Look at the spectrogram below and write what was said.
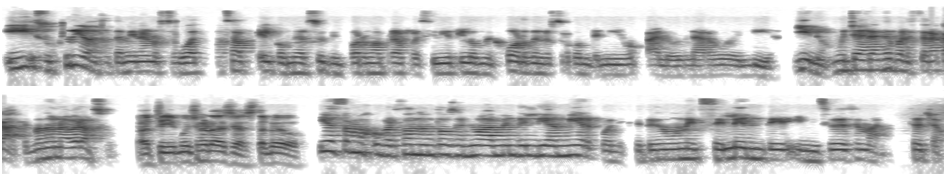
y suscríbanse también a nuestro WhatsApp, El Comercio te informa para recibir lo mejor de nuestro contenido a lo largo del día. Gino, muchas gracias por estar acá, te mando un abrazo. A ti, muchas gracias, hasta luego. Y ya estamos conversando entonces nuevamente el día miércoles, que tengan un excelente inicio de semana. Chao, chao.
